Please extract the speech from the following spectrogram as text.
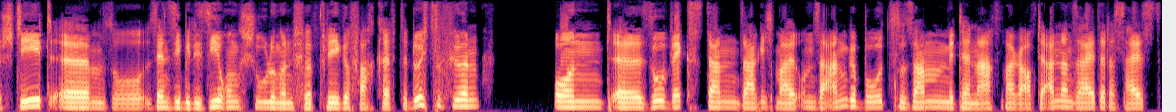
besteht, ähm, so Sensibilisierungsschulungen für Pflegefachkräfte durchzuführen. Und äh, so wächst dann, sage ich mal, unser Angebot zusammen mit der Nachfrage auf der anderen Seite. Das heißt,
